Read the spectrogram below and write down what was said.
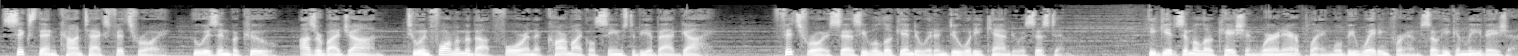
6 then contacts Fitzroy, who is in Baku, Azerbaijan, to inform him about 4 and that Carmichael seems to be a bad guy. Fitzroy says he will look into it and do what he can to assist him. He gives him a location where an airplane will be waiting for him so he can leave Asia.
